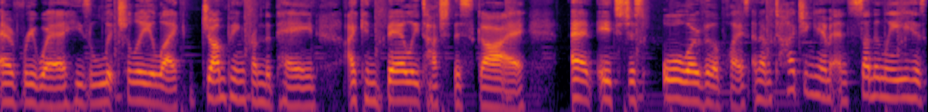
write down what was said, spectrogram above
everywhere. He's literally like jumping from the pain. I can barely touch this guy and it's just all over the place and i'm touching him and suddenly his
